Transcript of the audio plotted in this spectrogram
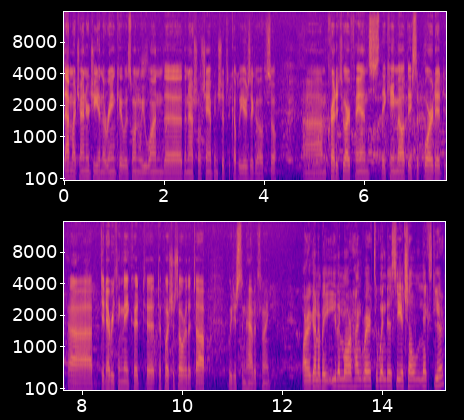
that much energy in the rink. It was when we won the the national championships a couple years ago. So um, credit to our fans. They came out, they supported, uh, did everything they could to, to push us over the top. We just didn't have it tonight. Are you going to be even more hungry to win the CHL next year?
